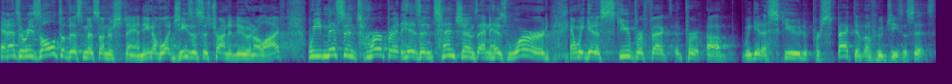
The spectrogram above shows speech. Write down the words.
And as a result of this misunderstanding of what Jesus is trying to do in our life, we misinterpret his intentions and his word, and we get a skewed, perfect, per, uh, we get a skewed perspective of who Jesus is.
